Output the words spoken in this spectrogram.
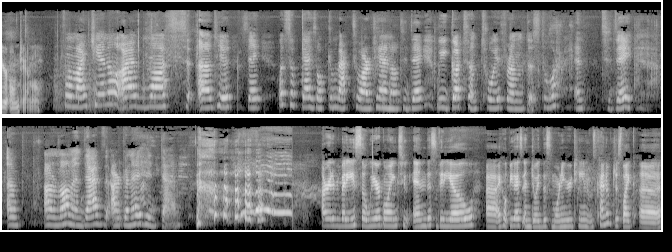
your own channel. For my channel, I want uh, to say, what's up guys, welcome back to our channel. Today, we got some toys from the store and today, um, our mom and dad are gonna hit them. Alright everybody, so we are going to end this video. Uh, I hope you guys enjoyed this morning routine. It was kind of just like a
